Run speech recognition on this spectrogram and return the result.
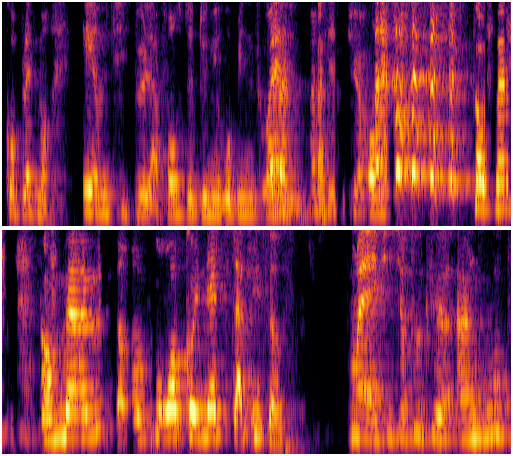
Complètement. Et un petit peu la force de Tony Robbins quand même. sûr. quand même, quand même, pour reconnaître sa puissance. Ouais, et puis surtout qu'un groupe,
